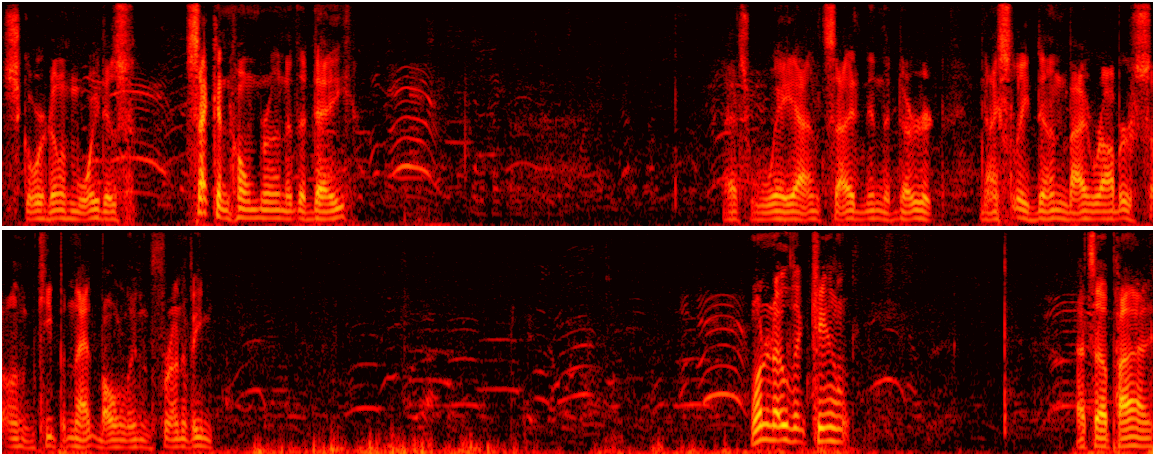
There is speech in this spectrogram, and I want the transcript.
Scored on Woida's second home run of the day. That's way outside and in the dirt. Nicely done by Roberts on keeping that ball in front of him. Want to know the count? That's up high.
